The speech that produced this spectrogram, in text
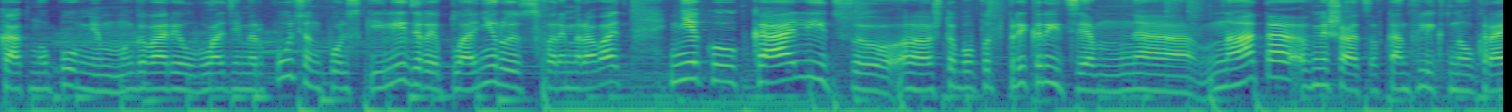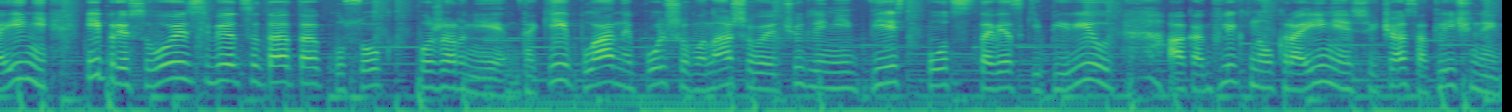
как мы помним, говорил Владимир Путин, польские лидеры планируют сформировать некую коалицию, э, чтобы под прикрытием э, НАТО вмешаться в конфликт на Украине и присвоить себе, цитата, кусок пожирнее. Такие планы Польша вынашивает чуть ли не весь постсоветский период, а конфликт на Украине сейчас отличный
